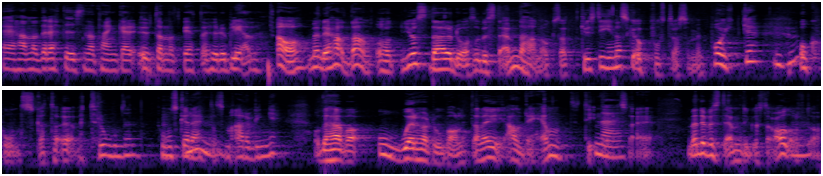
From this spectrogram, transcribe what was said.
eh, han hade rätt i sina tankar utan att veta hur det blev. Ja, men det hade han. Och just där och då så bestämde han också att Kristina ska uppfostras som en pojke Mhm. och hon ska ta över tronen. Hon ska räknas som arvinge. Och det här var oerhört ovanligt. Det hade ju aldrig hänt tidigare i Sverige. Men det bestämde Gustav Adolf då.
